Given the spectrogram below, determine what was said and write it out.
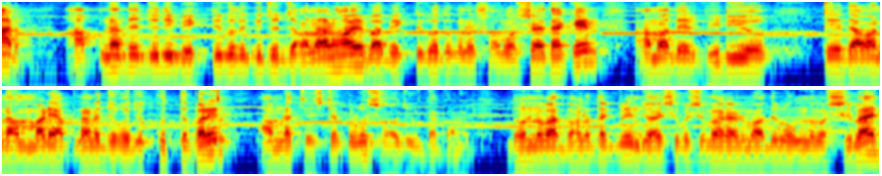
আর আপনাদের যদি ব্যক্তিগত কিছু জানার হয় বা ব্যক্তিগত কোনো সমস্যায় থাকেন, আমাদের ভিডিওতে দেওয়া নাম্বারে আপনারা যোগাযোগ করতে পারেন। আমরা চেষ্টা করব সহযোগিতা করার। ধন্যবাদ, ভালো থাকবেন। জয় শিব শিব হর মহাদেব ওং নমঃ শিবায়।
